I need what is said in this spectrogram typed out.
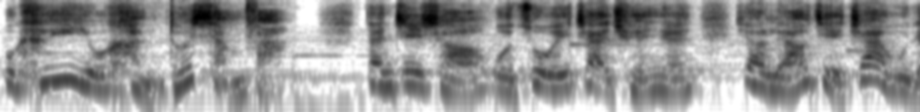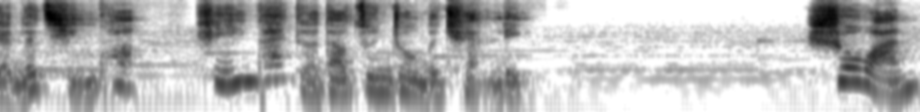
我可以有很多想法，但至少我作为债权人要了解债务人的情况。”是应该得到尊重的权利。说完，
